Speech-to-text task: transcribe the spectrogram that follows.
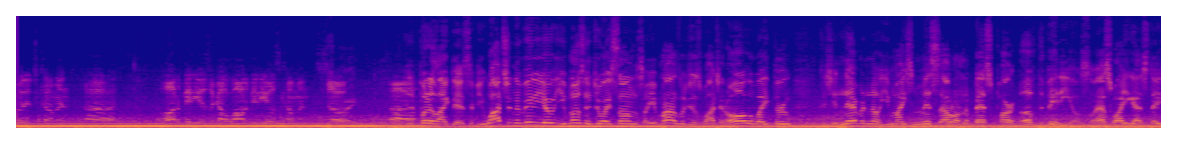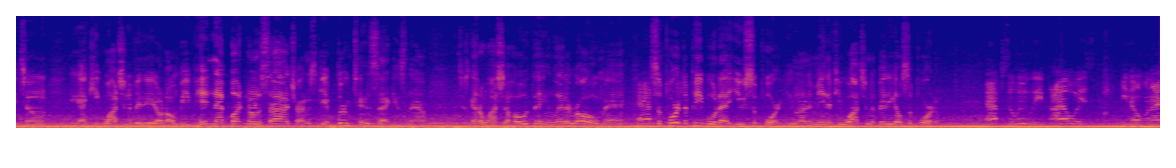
footage coming. Uh, a lot of videos. I got a lot of videos coming. So. Right. Uh, put it like this: if you're watching the video, you must enjoy something, so you might as well just watch it all the way through, because you never know, you might miss out on the best part of the video. So that's why you gotta stay tuned. You gotta keep watching the video. Don't be hitting that button on the side trying to skip through 10 seconds now. Just gotta watch the whole thing and let it roll, man. Absolutely. Support the people that you support. You know what I mean? If you're watching the video, support them. Absolutely. I always, you know, when I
